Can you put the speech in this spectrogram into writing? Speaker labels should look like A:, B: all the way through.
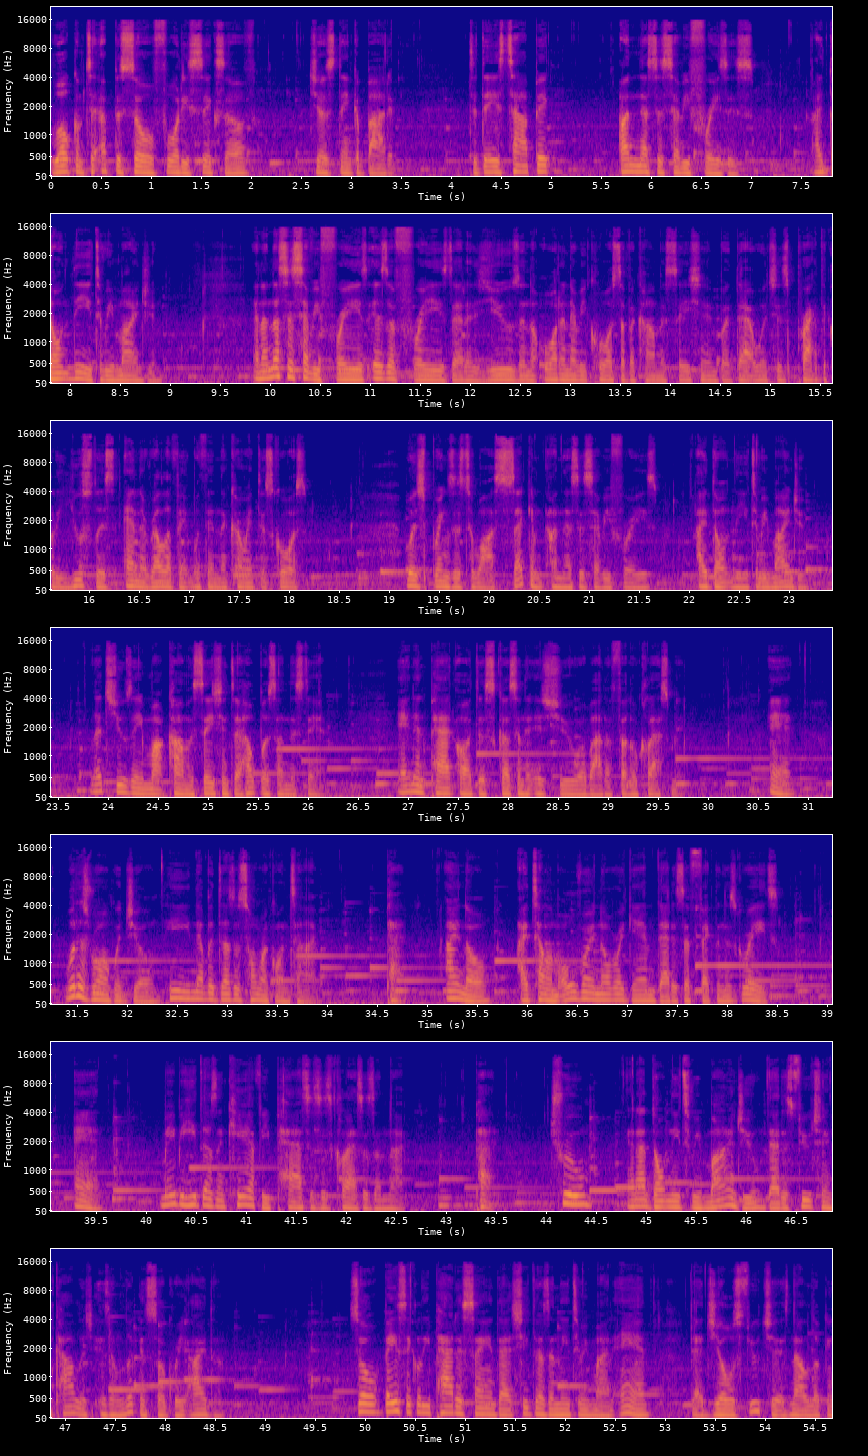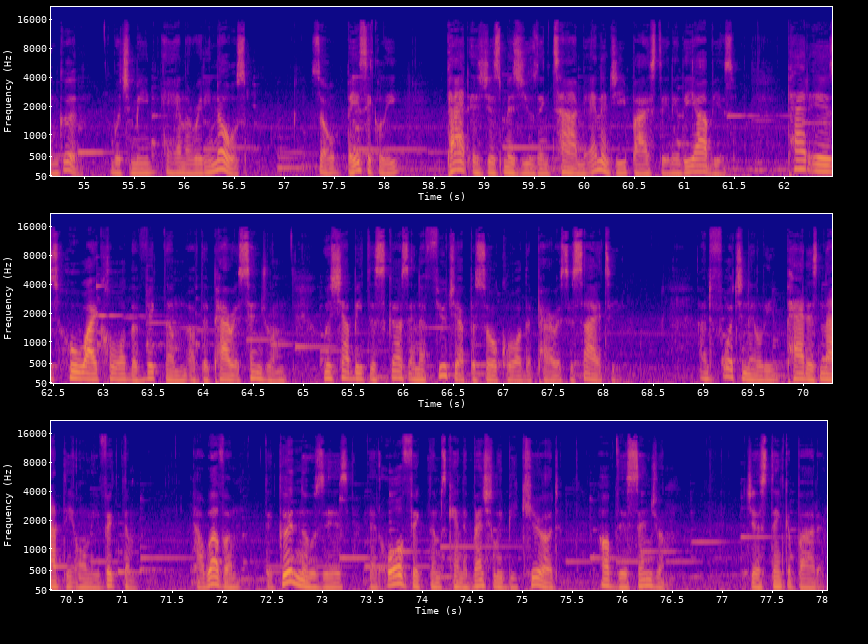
A: Welcome to episode 46 of Just Think About It. Today's topic unnecessary phrases. I don't need to remind you. An unnecessary phrase is a phrase that is used in the ordinary course of a conversation, but that which is practically useless and irrelevant within the current discourse. Which brings us to our second unnecessary phrase I don't need to remind you. Let's use a mock conversation to help us understand. Ann and Pat are discussing an issue about a fellow classmate. Ann, what is wrong with Joe? He never does his homework on time. Pat, I know. I tell him over and over again that it's affecting his grades. Ann, maybe he doesn't care if he passes his classes or not. Pat, true, and I don't need to remind you that his future in college isn't looking so great either. So basically, Pat is saying that she doesn't need to remind Ann that Joe's future is not looking good, which means Ann already knows. So basically, Pat is just misusing time and energy by stating the obvious. Pat is who I call the victim of the parrot syndrome, which shall be discussed in a future episode called The Parrot Society. Unfortunately, Pat is not the only victim. However, the good news is that all victims can eventually be cured of this syndrome. Just think about it.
